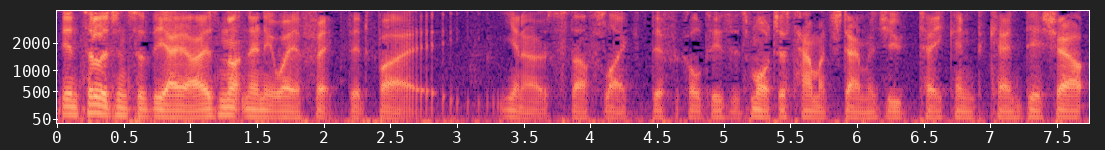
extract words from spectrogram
The intelligence of the AI is not in any way affected by, you know, stuff like difficulties. It's more just how much damage you take and can dish out.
